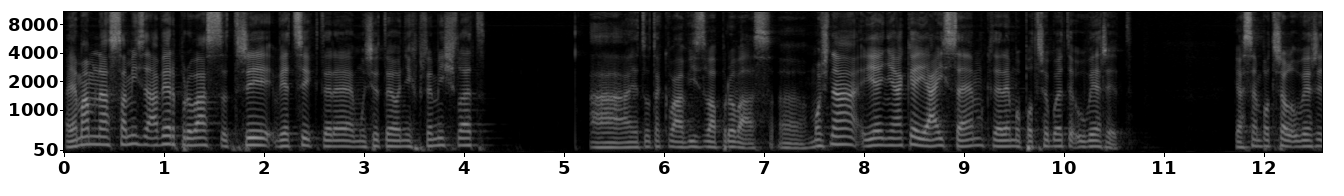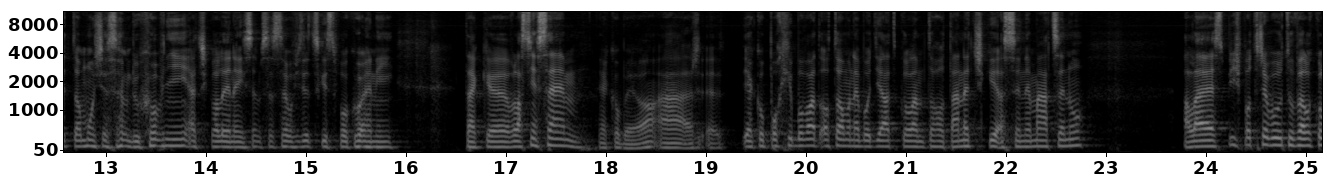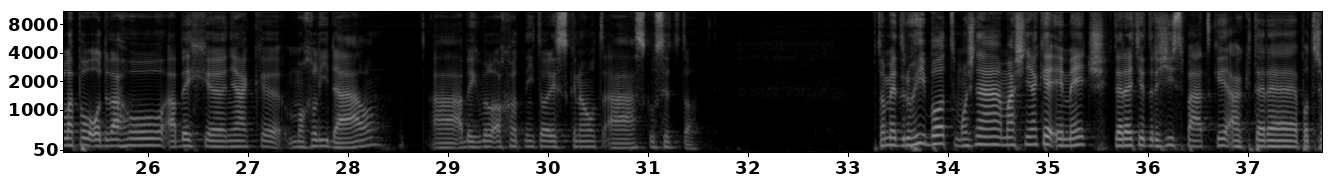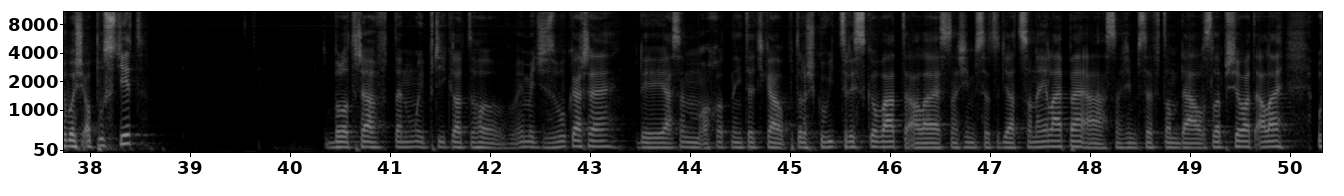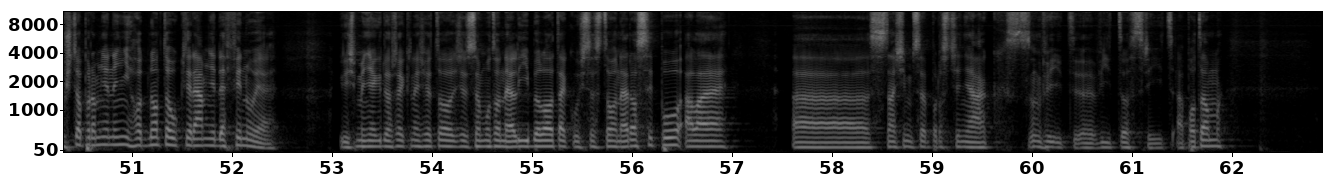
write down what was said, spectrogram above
A já mám na samý závěr pro vás tři věci, které můžete o nich přemýšlet. A je to taková výzva pro vás. Eh, možná je nějaké já jsem, kterému potřebujete uvěřit. Já jsem potřeboval uvěřit tomu, že jsem duchovní, ačkoliv nejsem se sebou vždycky spokojený, tak eh, vlastně jsem, jakoby, jo, a eh, jako pochybovat o tom nebo dělat kolem toho tanečky asi nemá cenu, ale spíš potřebuju tu velkolepou odvahu, abych nějak mohl jít dál a abych byl ochotný to risknout a zkusit to. Potom je druhý bod, možná máš nějaké image, které tě drží zpátky a které potřebuješ opustit. To bylo třeba ten můj příklad toho image zvukaře, kdy já jsem ochotný teďka trošku víc riskovat, ale snažím se to dělat co nejlépe a snažím se v tom dál zlepšovat, ale už to pro mě není hodnotou, která mě definuje. Když mi někdo řekne, že, to, že se mu to nelíbilo, tak už se z toho nerosypu, ale uh, snažím se prostě nějak vít, vít to vstříc. A potom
